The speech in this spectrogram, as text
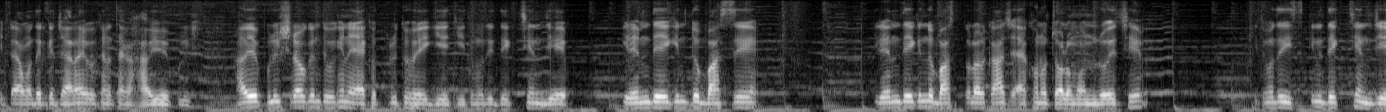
এটা আমাদেরকে জানায় ওখানে থাকা হাইওয়ে পুলিশ হাইওয়ে পুলিশরাও কিন্তু ওইখানে একত্রিত হয়ে গিয়েছে। ইতিমধ্যে দেখছেন যে ক্রেন দিয়ে কিন্তু বাসে ক্রেন দিয়ে কিন্তু বাস তোলার কাজ এখনও চলমান রয়েছে। ইতিমধ্যে স্ক্রিনে দেখছেন যে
